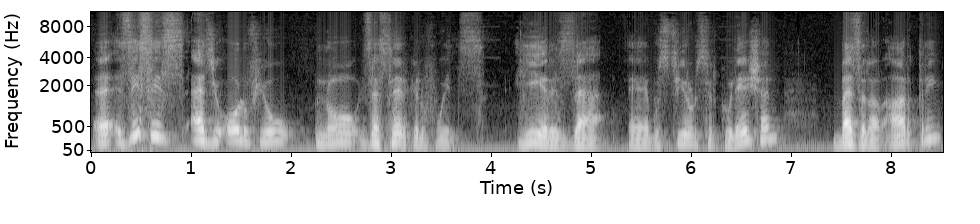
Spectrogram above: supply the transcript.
Uh, this is, as you all of you know, the circle of Willis. Here is the uh, posterior circulation, basilar artery,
